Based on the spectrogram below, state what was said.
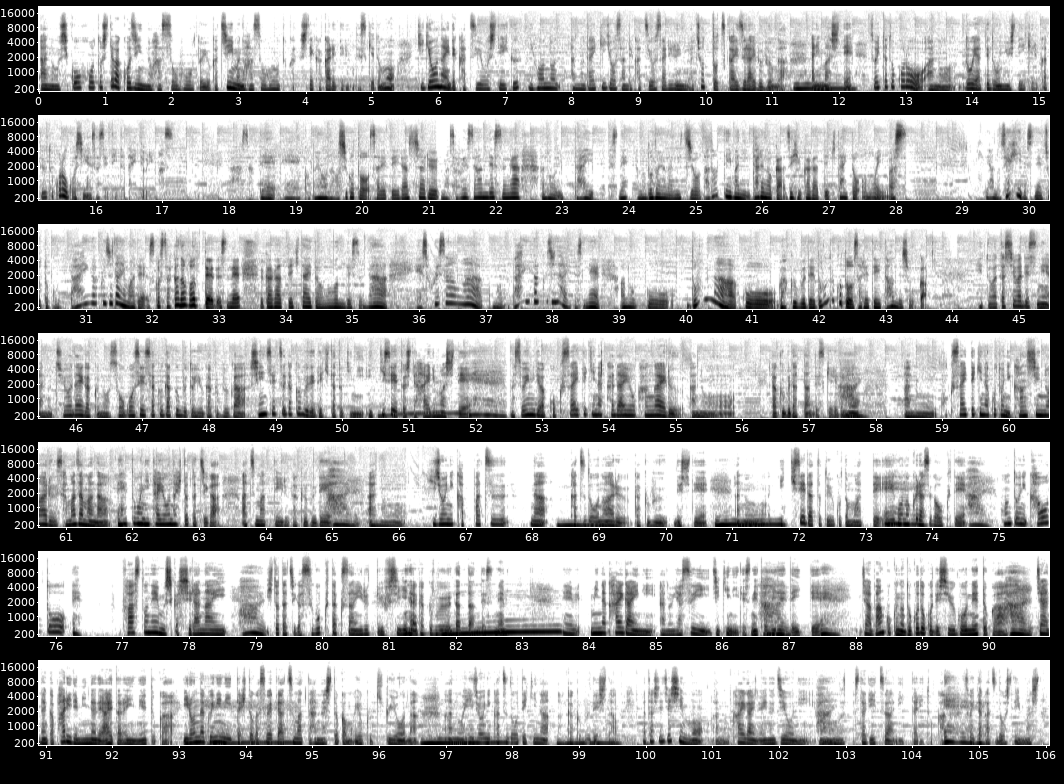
あの思考法としては個人の発想法というかチームの発想法とかして書かれてるんですけども企業内で活用していく日本のあの大企業さんで活用されるにはちょっと使いづらい部分がありましてそういったところをあのどうやって導入していけるかというところをご支援させていただいております。で、えー、このようなお仕事をされていらっしゃる正笛さんですがあの一体ですねあのどのような道をたどって今に至るのかぜひ伺っていきたいと思います。であのぜひですねちょっとこう大学時代まで少し遡ってですね伺っていきたいと思うんですが、えー、祖父江さんはこの大学時代ですねあのこうどんなこう学部でどんなことをされていたんでしょうか？えっと、私はですねあの中央大学の総合政策学部という学部が新設学部でできた時に1期生として入りまして、まあ、そういう意味では国際的な課題を考えるあの学部だったんですけれども、はい、あの国際的なことに関心のあるさまざまな本当に多様な人たちが集まっている学部で、はい、あの非常に活発な活動のある学部でして、あの1期生だったということもあって英語のクラスが多くて、えーはい、本当に顔とファーストネームしか知らない人たちがすごくたくさんいるっていう不思議な学部だったんですね。でみんな海外にあの安い時期にですね飛び出ていって、はいえ。ーじゃあバンコクのどこどこで集合ねとか、はい、じゃあなんかパリでみんなで会えたらいいねとかいろんな国に行った人がそうやって集まった話とかもよく聞くようなあの非常に活動的な学部でした。私自身もあの海外の NGO に、はい、あのスタディツアーに行ったりとか、そういった活動をしていました。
